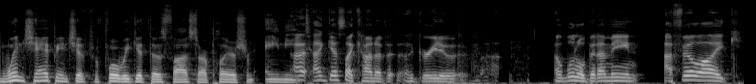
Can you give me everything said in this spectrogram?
win championships before we get those five star players from Amite. I, I guess I kind of agree to uh, a little bit. I mean, I feel like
